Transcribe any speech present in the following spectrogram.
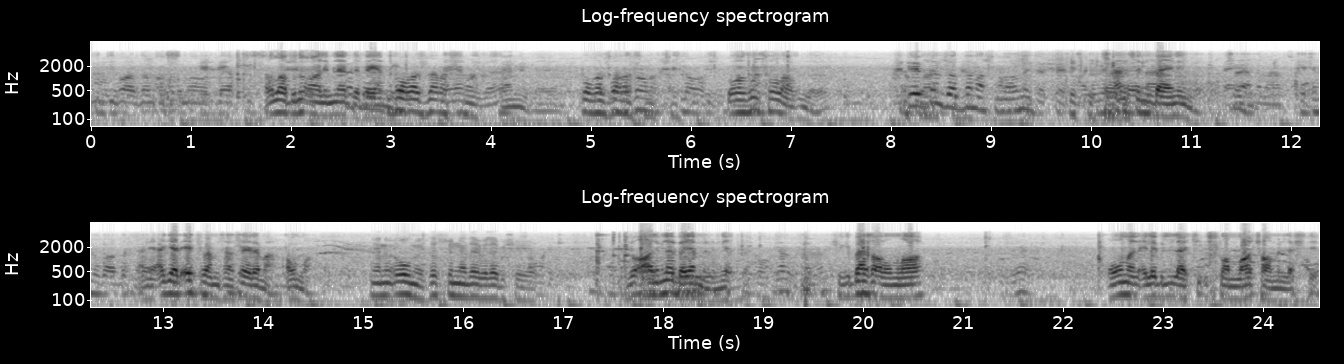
onu divardan asma və yaxud da Allah bunu alimlər də bəyənmir. boğazdan asma. Bəyənmir. Boğazdan asma. Boğazdan sol lazımdır. Evdən zaddan asmalar necə şey? Həmçinin bəyənilmir. Keçən il qardaş Yəni əgər etməmisənsə eləmə, olma. Yəni olmuyor da sünnədə belə bir şey yox. Yo, alimlər bəyənmir ümumiyyətlə. Çünki bəzi alimlər onunla elə bilirlər ki, İslamları kamilləşdi.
